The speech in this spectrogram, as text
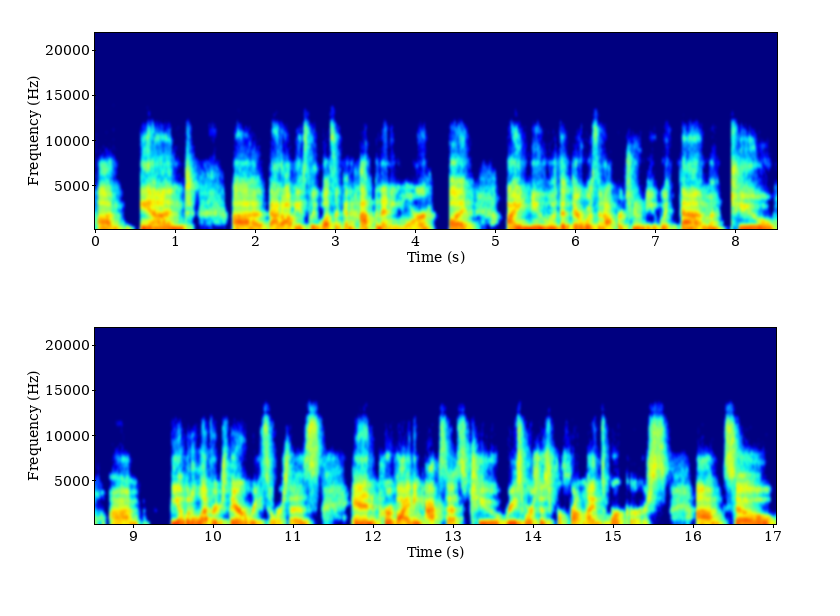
Um, and uh, that obviously wasn't going to happen anymore but i knew that there was an opportunity with them to um, be able to leverage their resources and providing access to resources for frontlines workers. Um, so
